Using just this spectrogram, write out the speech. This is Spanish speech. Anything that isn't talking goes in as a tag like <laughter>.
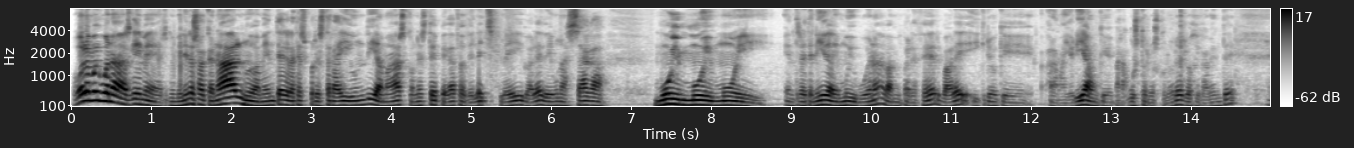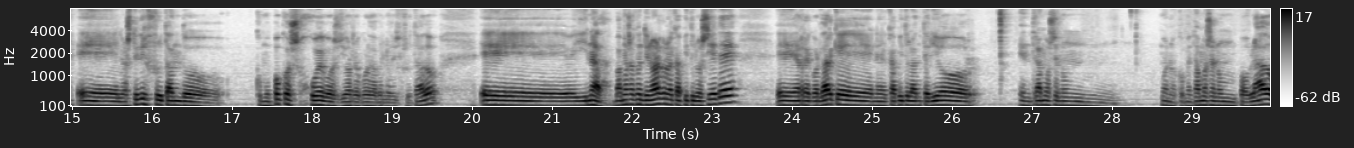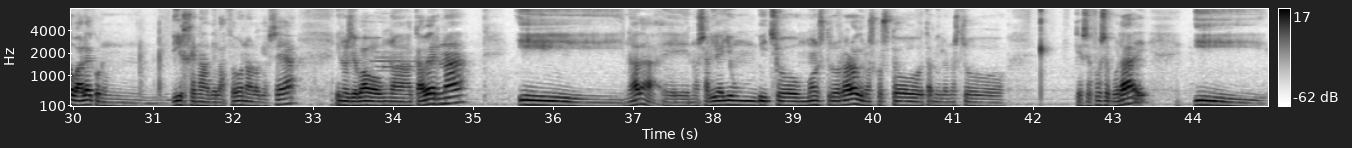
Hola muy buenas gamers, bienvenidos al canal nuevamente, gracias por estar ahí un día más con este pedazo de Let's Play, ¿vale? De una saga muy muy muy entretenida y muy buena, a mi parecer, ¿vale? Y creo que a la mayoría, aunque para gustos los colores, lógicamente, eh, lo estoy disfrutando como pocos juegos yo recuerdo haberlo disfrutado. Eh, y nada, vamos a continuar con el capítulo 7. Eh, recordar que en el capítulo anterior entramos en un bueno, comenzamos en un poblado, ¿vale? Con un indígena de la zona o lo que sea, y nos llevaba a una caverna y nada, eh, nos salía ahí un bicho, un monstruo raro que nos costó también lo nuestro que se fuese por ahí y...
